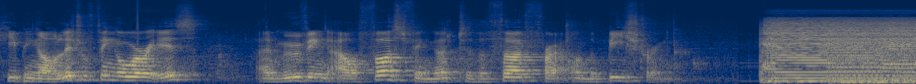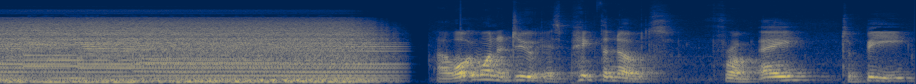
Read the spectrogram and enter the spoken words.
keeping our little finger where it is, and moving our first finger to the third fret on the B string. Now what we want to do is pick the notes from A to B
